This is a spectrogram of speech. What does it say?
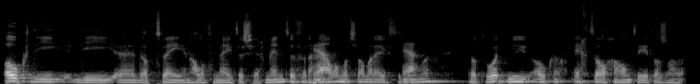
ook die, die, uh, dat 2,5 meter segmenten verhaal, om het zo maar even te noemen, dat wordt nu ook echt wel gehanteerd als een,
